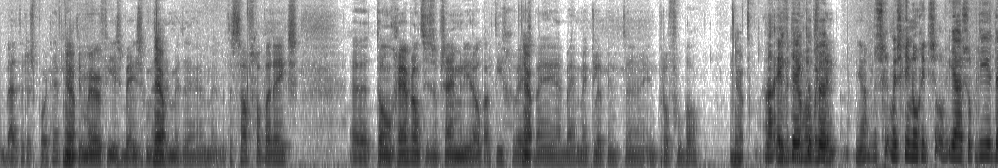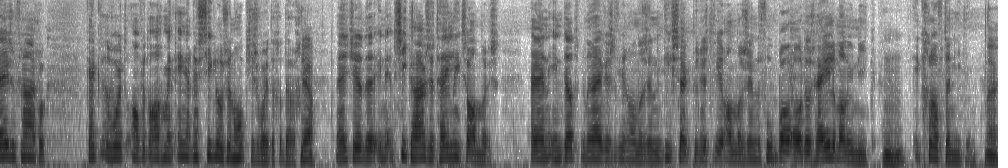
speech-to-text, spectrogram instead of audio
buiten de sport. Hè? Peter ja. Murphy is bezig met, ja. met, met, met, met de. Uh, Toon Gerbrands is op zijn manier ook actief geweest ja. bij, bij mijn club in het, uh, in het profvoetbal. Ja. Nou, even ik denk dat we, je, ja? misschien, misschien nog iets, of juist op die, deze vraag ook. Kijk, er wordt over het algemeen erg in silo's en hokjes wordt er gedacht. Ja. Weet je, de, in het ziekenhuis is het heel iets anders. En in dat bedrijf is het weer anders. En in die sector is het weer anders. In de voetbal, oh, dat is helemaal uniek. Mm -hmm. Ik geloof daar niet in. Nee.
